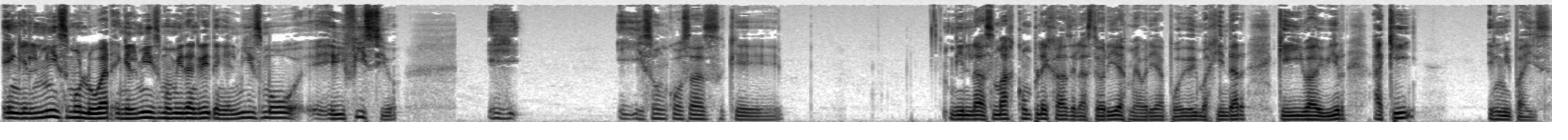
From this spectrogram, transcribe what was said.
en el mismo lugar, en el mismo meet and greet, en el mismo edificio. Y, y son cosas que ni en las más complejas de las teorías me habría podido imaginar que iba a vivir aquí en mi país.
